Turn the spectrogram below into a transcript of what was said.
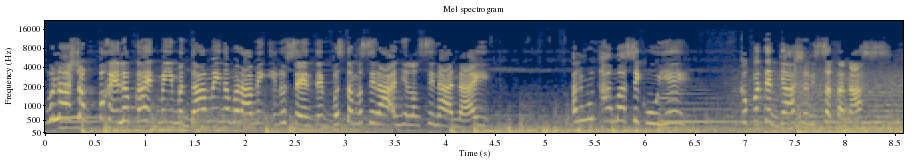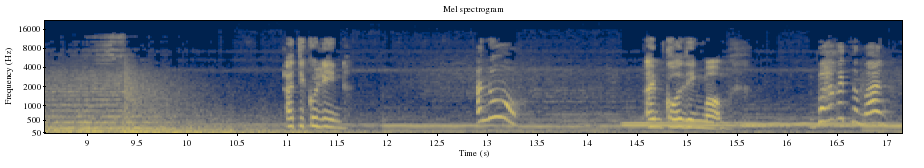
Wala siyang pakialam kahit may madamay na maraming inosente basta masiraan niya lang si nanay. Alam mo, tama si Kuya eh. Kapatid nga siya ni Satanas. Ate Colleen, Ano? I'm calling Mom. Bakit naman?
